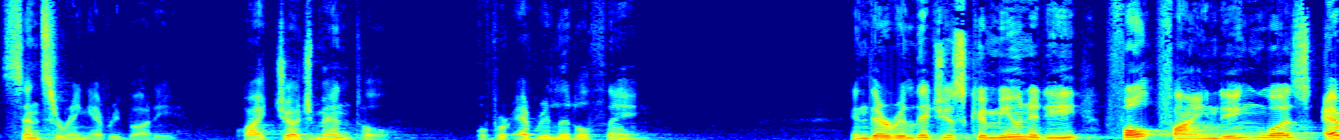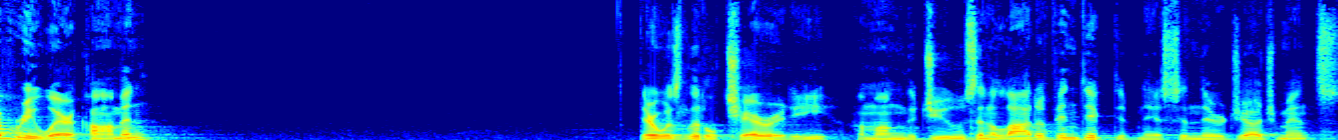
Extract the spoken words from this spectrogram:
censoring everybody, quite judgmental over every little thing. In their religious community, fault finding was everywhere common. There was little charity among the Jews and a lot of vindictiveness in their judgments.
